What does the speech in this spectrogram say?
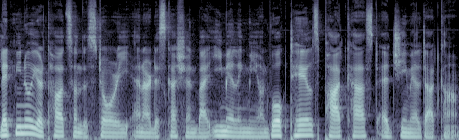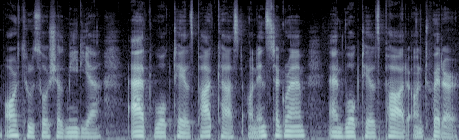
Let me know your thoughts on the story and our discussion by emailing me on woketalespodcast at gmail.com or through social media at woketalespodcast on Instagram and woketalespod on Twitter.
